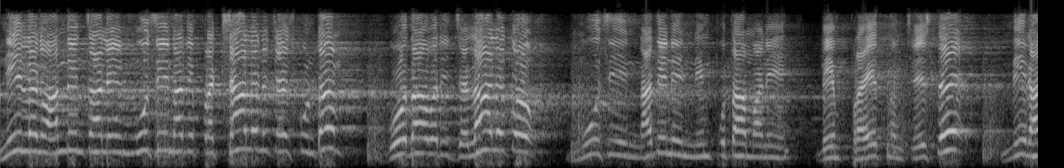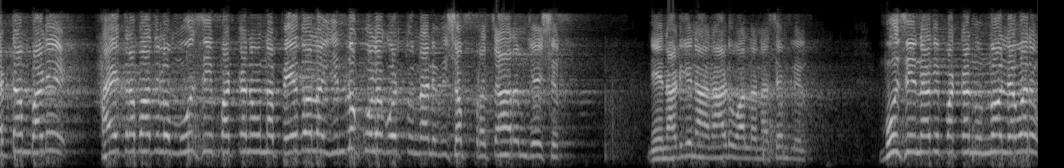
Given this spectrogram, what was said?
నీళ్ళను అందించాలి. మూసీ నది ప్రక్షాళన చేసుకుంటాం. గోదావరి జలాలతో మూసీ నదిని నింపుతామని మేం ప్రయత్నం చేస్తే మీరు అడ్డం పడి హైదరాబాద్లో మూసీ పక్కన ఉన్న పేదోళ్ళ ఇండ్లు కూలగొడుతుందని విష ప్రచారం చేశారు. నేను అడిగిన ఆనాడు వాళ్ళని అసెంబ్లీలో మూసీ నది పక్కన ఉన్నోళ్ళు ఎవరు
